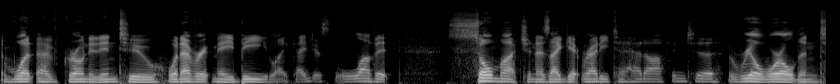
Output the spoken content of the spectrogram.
and what I've grown it into, whatever it may be. Like, I just love it so much. And as I get ready to head off into the real world and,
